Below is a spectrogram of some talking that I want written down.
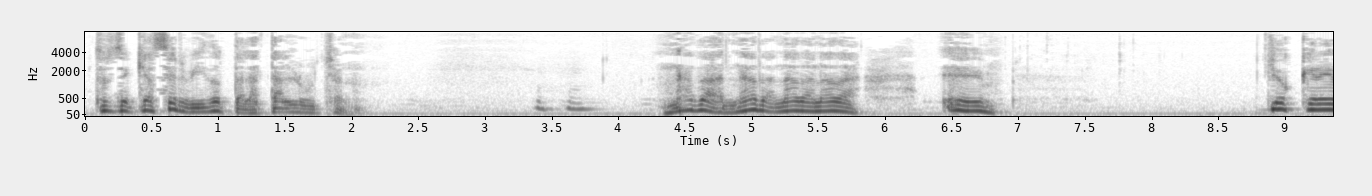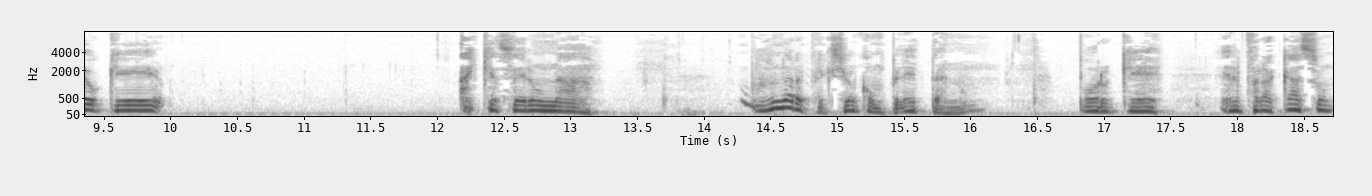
Entonces, ¿de qué ha servido tal a tal lucha? No? Nada, nada, nada, nada. Eh, yo creo que hay que hacer una, pues una reflexión completa, ¿no? Porque el fracaso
